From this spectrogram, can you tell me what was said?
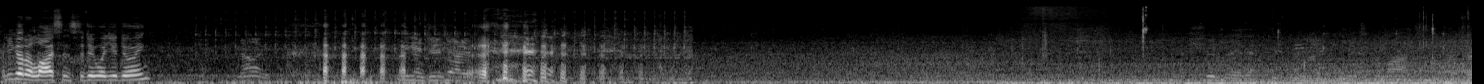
Have you got a license to do what you're doing? No. We're going to do that. About 15 minutes to the last. So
